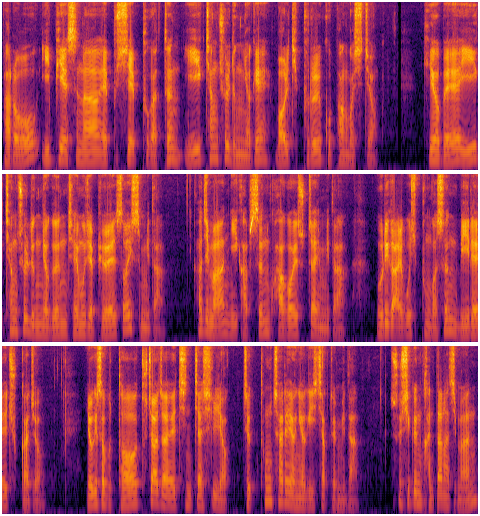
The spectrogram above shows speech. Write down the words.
바로 EPS나 FCF 같은 이익 창출 능력에 멀티플을 곱한 것이죠. 기업의 이익 창출 능력은 재무제표에 써 있습니다. 하지만 이 값은 과거의 숫자입니다. 우리가 알고 싶은 것은 미래의 주가죠. 여기서부터 투자자의 진짜 실력, 즉 통찰의 영역이 시작됩니다. 수식은 간단하지만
